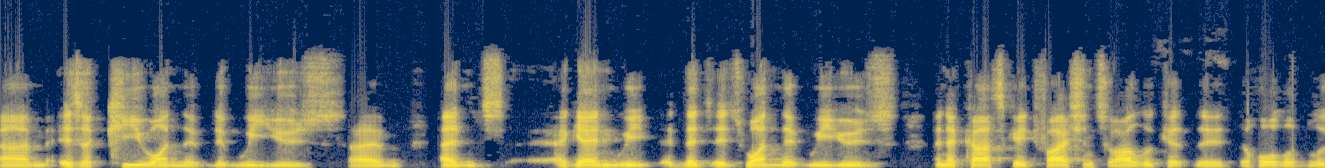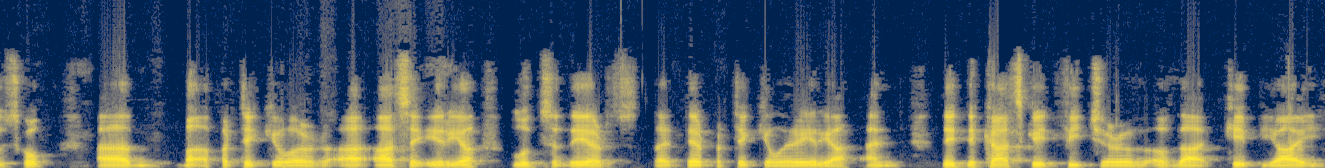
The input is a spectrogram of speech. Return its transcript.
um, is a key one that, that we use. Um, and again, we it's one that we use in a cascade fashion. So I'll look at the, the whole of BlueScope, um, but a particular uh, asset area looks at their their particular area, and the, the cascade feature of, of that KPI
